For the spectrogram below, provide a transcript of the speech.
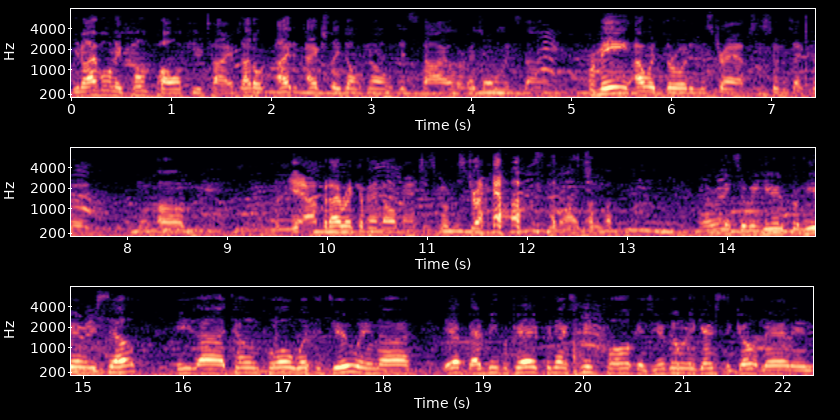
you know, I've only pulled Paul a few times. I don't, I actually don't know his style or his pulling style. For me, I would throw it in the straps as soon as I could. Um, but yeah, but I recommend all matches go to straps. gotcha. All right, so we hear it from here himself. He's uh, telling Paul what to do, and uh, yeah, better be prepared for next week, Paul, because you're going against the goat, man, and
